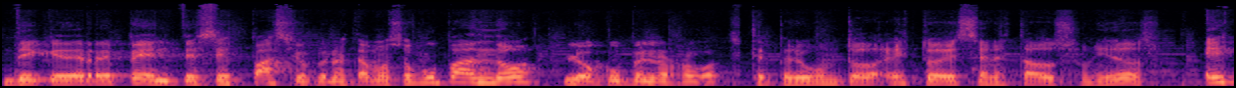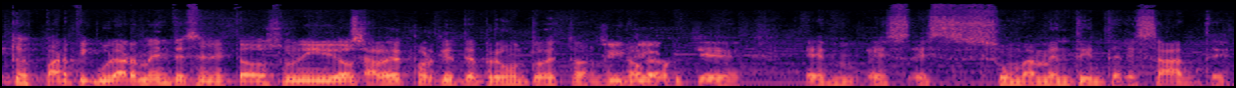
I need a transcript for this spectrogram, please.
de que de repente ese espacio que no estamos ocupando lo ocupen los robots. Te pregunto, ¿esto es en Estados Unidos? Esto es particularmente en Estados Unidos. ¿Sabes por qué te pregunto esto, Arnino? Porque es, sumamente interesante.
